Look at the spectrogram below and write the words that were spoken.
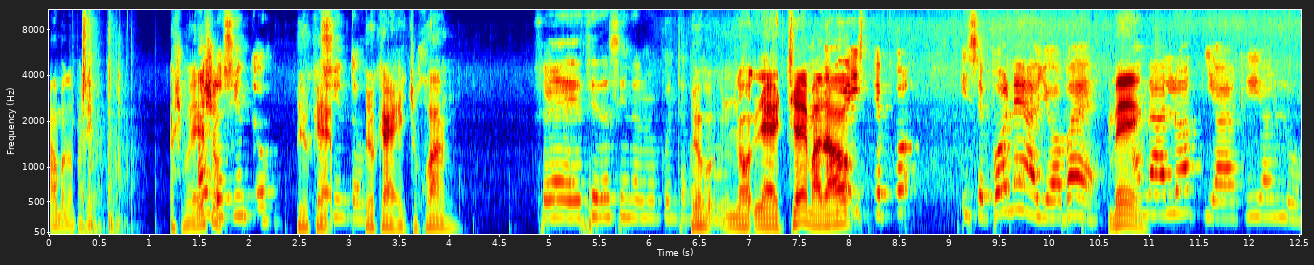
Vámonos para arriba. ¿Qué es Ay, eso? lo siento. ¿Pero qué, lo siento. ¿Pero qué ha hecho, Juan? Se estoy sin darme cuenta. Pero no. le eché, me ha dado... Y se, po- y se pone a llover. Ven. Anda, hazlo aquí, aquí, hazlo.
